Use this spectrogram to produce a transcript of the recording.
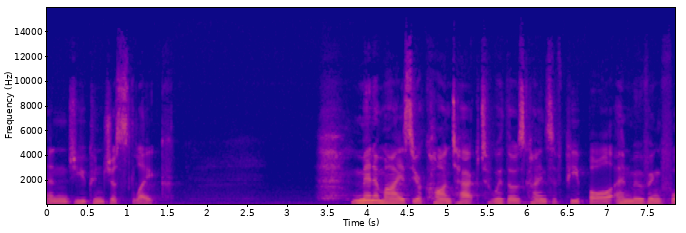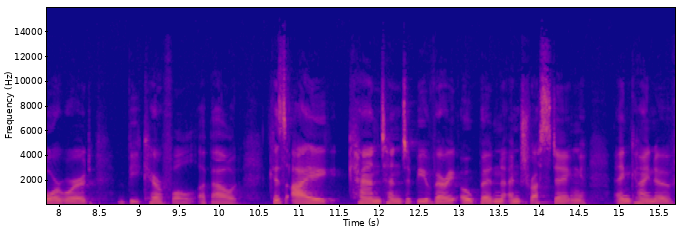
and you can just like minimize your contact with those kinds of people and moving forward be careful about because I can tend to be a very open and trusting and kind of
